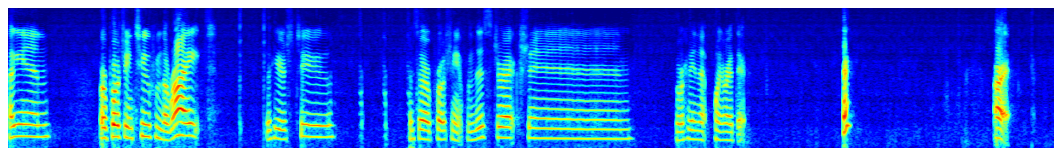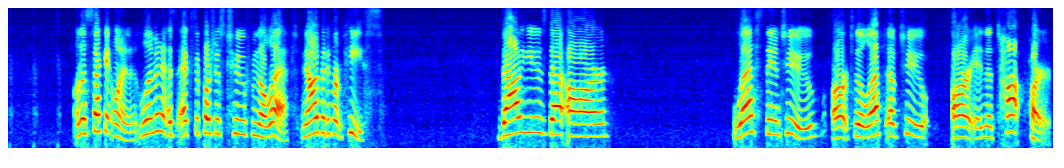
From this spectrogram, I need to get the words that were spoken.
again, we're approaching 2 from the right. So here's 2. And so we're approaching it from this direction. We're hitting that point right there. Okay? All right. On the second one, limit as x approaches 2 from the left. Now I have a different piece. Values that are less than 2, or to the left of 2, are in the top part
